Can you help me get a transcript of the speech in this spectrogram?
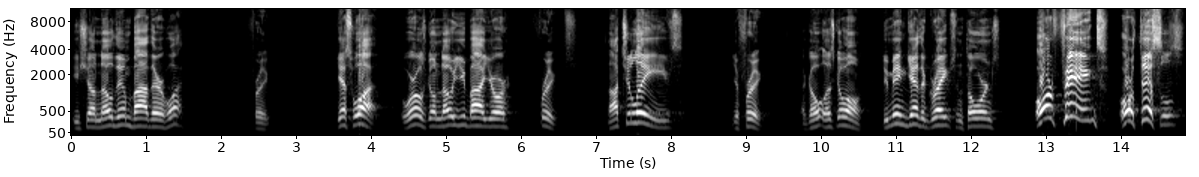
You shall know them by their what? Fruit. Guess what? The world's going to know you by your fruits. Not your leaves, your fruit. Now go, let's go on. Do men gather grapes and thorns, or figs, or thistles?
